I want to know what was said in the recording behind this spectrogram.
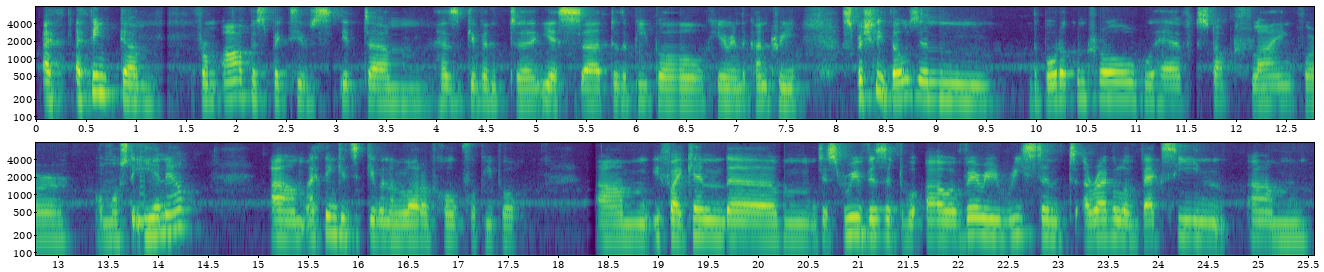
I, I think um, from our perspectives, it um, has given, to, yes, uh, to the people here in the country, especially those in the border control who have stopped flying for almost a year now. Um, I think it's given a lot of hope for people. Um, if I can um, just revisit our very recent arrival of vaccine um,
